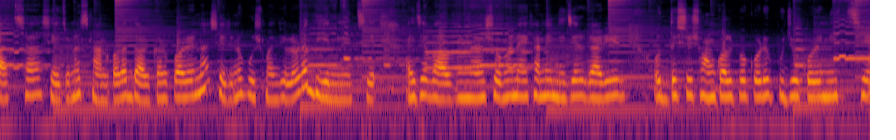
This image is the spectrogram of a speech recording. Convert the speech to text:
বাচ্চা, সেই জন্য স্নান করার দরকার পড়ে না, সেই জন্য পুষ্পাঞ্জলি ওরা দিয়ে নিয়েছে। এই যে সৌমেন এখানে নিজের গাড়ির উদ্দেশ্যে সংকল্প করে পুজো করে নিচ্ছে।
